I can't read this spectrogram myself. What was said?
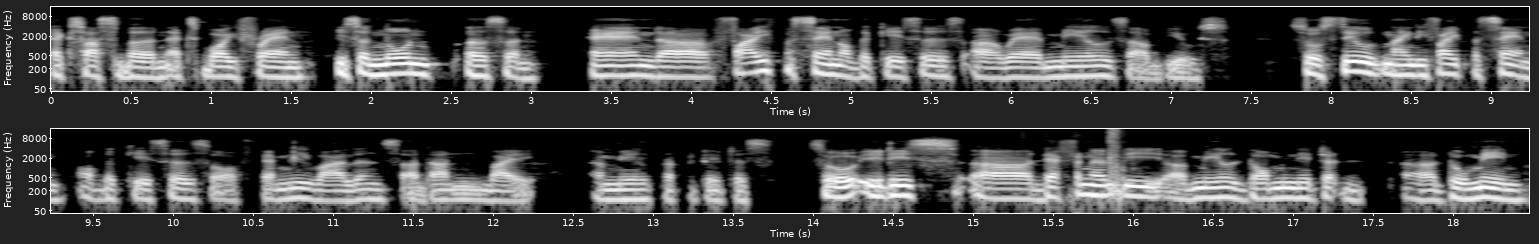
ex-husband, ex-boyfriend. It's a known person and uh, 5% of the cases are where males are abused. So still 95% of the cases of family violence are done by male perpetrators. So it is uh, definitely a male-dominated uh, domain,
